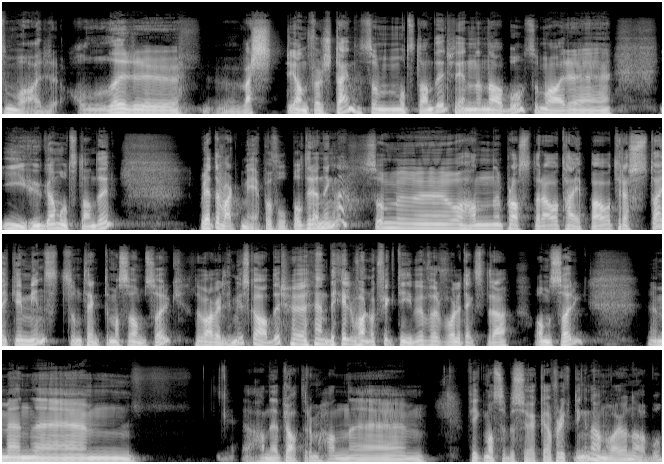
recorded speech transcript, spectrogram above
som var aller eh, verst, i anførselstegn, som motstander, en nabo som var ihuga motstander, ble etter hvert med på fotballtreningene. Som, uh, og han plastra og teipa og trøsta, ikke minst, som trengte masse omsorg. Det var veldig mye skader. En del var nok fiktive for å få litt ekstra omsorg. Men øh, han jeg prater om, han fikk masse besøk av flyktningene. Han var jo nabo.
